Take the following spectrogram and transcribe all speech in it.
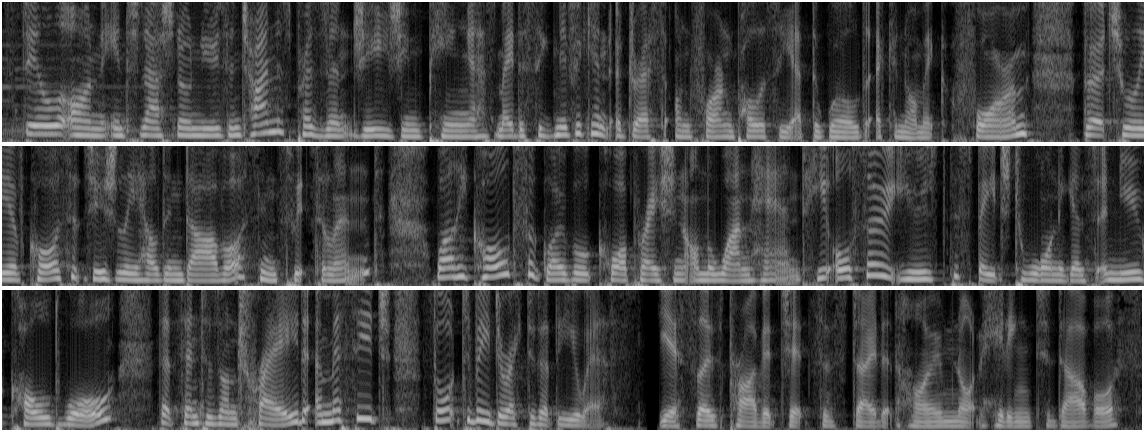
Still on international news, and China's President Xi Jinping has made a significant address on foreign policy at the World Economic Forum. Virtually, of course, it's usually held in Davos in Switzerland. While he called for global cooperation on the one hand, he also used the speech to warn against a new Cold War that centres on trade, a message thought to be directed at the US. Yes, those private jets have stayed at home, not heading to Davos.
